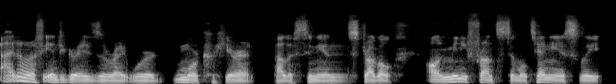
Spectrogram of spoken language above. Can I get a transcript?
I don't know if integrated is the right word, more coherent Palestinian struggle on many fronts simultaneously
